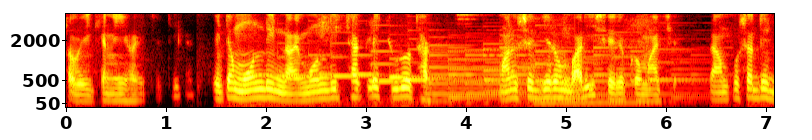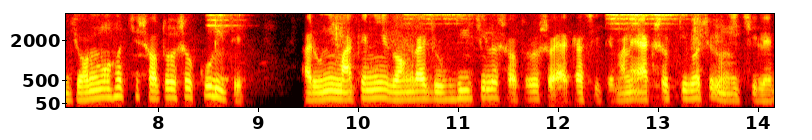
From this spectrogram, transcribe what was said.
সব এইখানেই হয়েছে ঠিক আছে? এটা মন্দির নয় মন্দির থাকলে চূড়ো থাকতো মানুষের যেরকম বাড়ি সেরকম আছে। রামপ্রসাদের জন্ম হচ্ছে সতেরোশো কুড়িতে আর উনি মাকে নিয়ে গঙ্গায় ডুব দিয়েছিল সতেরোশো একাশিতে মানে একষট্টি বছর উনি ছিলেন।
